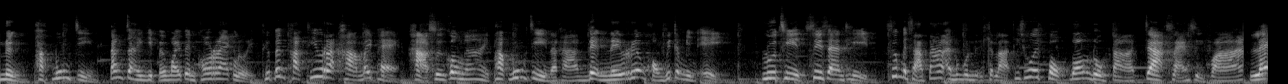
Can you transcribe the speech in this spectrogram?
1. ผักบุ้งจีน ตั้งใจหยิบไปไว้เป็นข้อแรกเลย ถือเป็นผักที่ราคาไม่แพง หาซื้อก็ง่าย ผักบุ้งจีนนะคะ เด่นในเรื่องของวิตามิน A ลูทีดซีแซนทีนซึ่งเป็นสารต้านอนุมูลอิสระที่ช่วยปกป้องดวงตาจากแสงสีฟ้า และ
